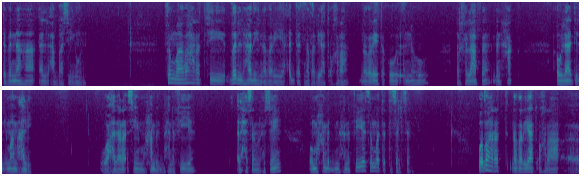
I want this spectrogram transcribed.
تبناها العباسيون. ثم ظهرت في ظل هذه النظرية عدة نظريات أخرى. نظرية تقول أنه الخلافة من حق أولاد الإمام علي. وعلى رأسهم محمد بن حنفية الحسن والحسين ومحمد بن حنفية ثم تتسلسل. وظهرت نظريات أخرى آه،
